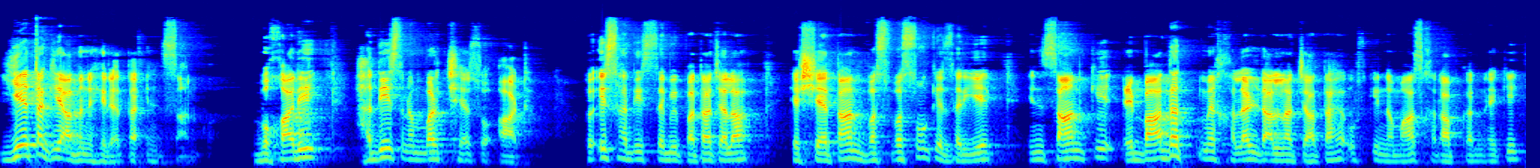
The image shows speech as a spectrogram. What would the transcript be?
یہ تک یاد نہیں رہتا انسان کو۔ بخاری حدیث نمبر 608 تو اس حدیث سے بھی پتہ چلا کہ شیطان وسوسوں کے ذریعے انسان کی عبادت میں خلل ڈالنا چاہتا ہے، اس کی نماز خراب کرنے کی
